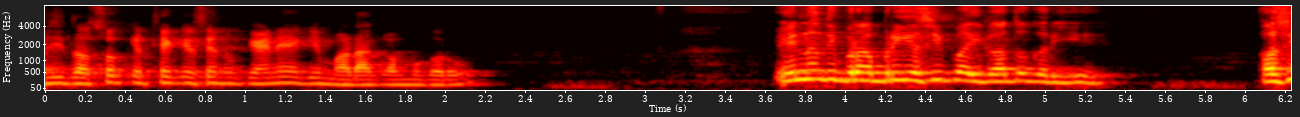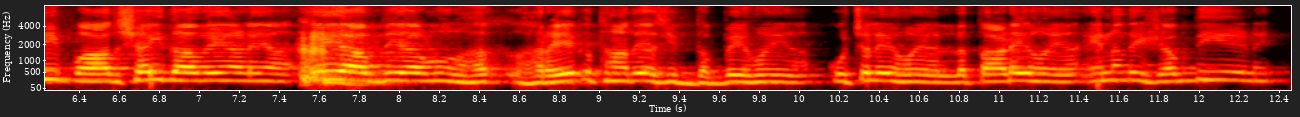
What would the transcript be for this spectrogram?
ਅਸੀਂ ਦੱਸੋ ਕਿੱਥੇ ਕਿਸੇ ਨੂੰ ਕਹਿੰਦੇ ਆ ਕਿ ਮਾੜਾ ਕੰਮ ਕਰੋ। ਇਹਨਾਂ ਦੀ ਬਰਾਬਰੀ ਅਸੀਂ ਭਾਈ ਕਾਹਤੋਂ ਕਰੀਏ? ਅਸੀਂ ਪਾਤਸ਼ਾਹੀ ਦਾਵੇ ਵਾਲੇ ਆ ਇਹ ਆਪਦੇ ਆਪ ਨੂੰ ਹਰੇਕ ਥਾਂ ਤੇ ਅਸੀਂ ਦੱਬੇ ਹੋਏ ਆ ਕੁਚਲੇ ਹੋਏ ਆ ਲਤਾੜੇ ਹੋਏ ਆ ਇਹਨਾਂ ਦੇ ਸ਼ਬਦ ਹੀ ਇਹ ਨੇ।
